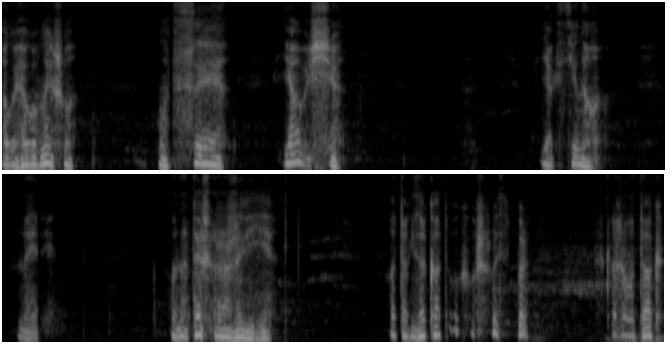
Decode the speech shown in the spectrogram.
Але головне, що оце явище, як стіна в небі. Вона теж рожевіє. А так закат ох, щось, скажімо так,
